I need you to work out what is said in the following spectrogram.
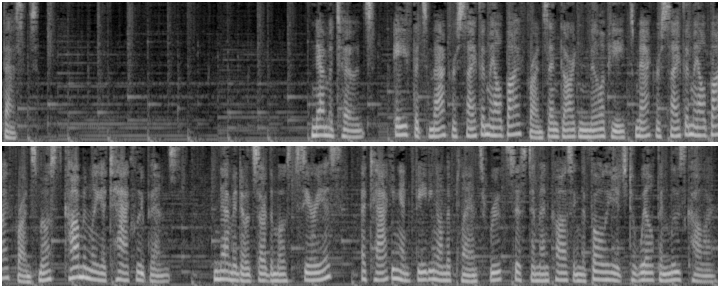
Pests Nematodes, aphids Macrosiphum albifrons and garden millipedes Macrosiphum albifrons most commonly attack lupins. Nematodes are the most serious, attacking and feeding on the plant's root system and causing the foliage to wilt and lose color.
